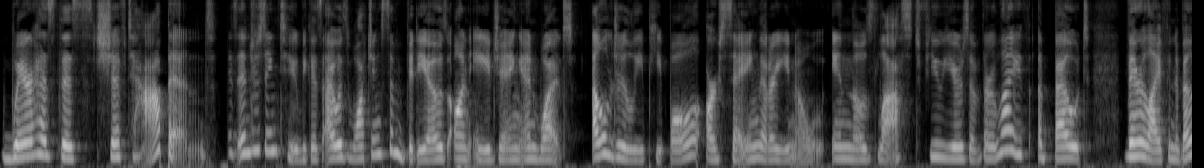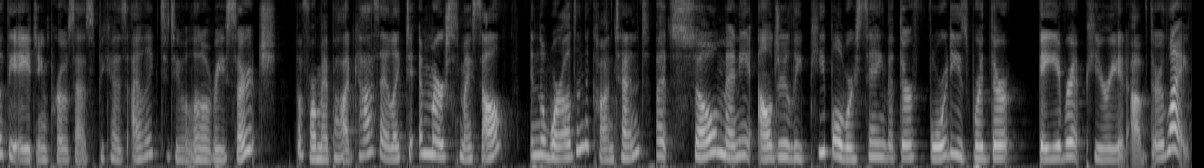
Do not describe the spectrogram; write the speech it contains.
where has this shift happened? It's interesting too because I was watching some videos on aging and what elderly people are saying that are, you know, in those last few years of their life about their life and about the aging process because I like to do a little research before my podcast. I like to immerse myself in the world and the content. But so many elderly people were saying that their 40s were their favorite period of their life,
